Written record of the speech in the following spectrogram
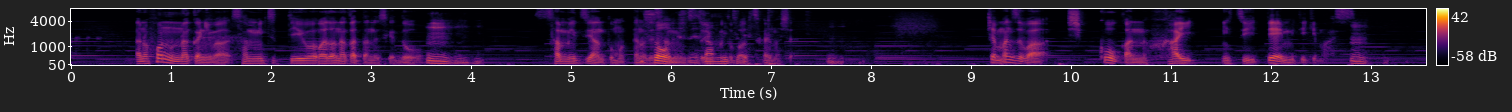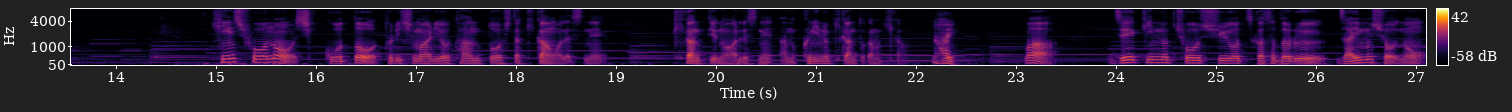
あの本の中には三密っていうワードはなかったんですけど、うんうんうん。三密やんと思ったので三そうですね密という言葉を使いました。うんじゃあまずは執行官の腐敗について見ていきます。うん禁酒法の執行と取り締まりを担当した機関はですね、機関っていうのはあれですね、あの国の機関とかの機関はい。は、税金の徴収を司る財務省の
